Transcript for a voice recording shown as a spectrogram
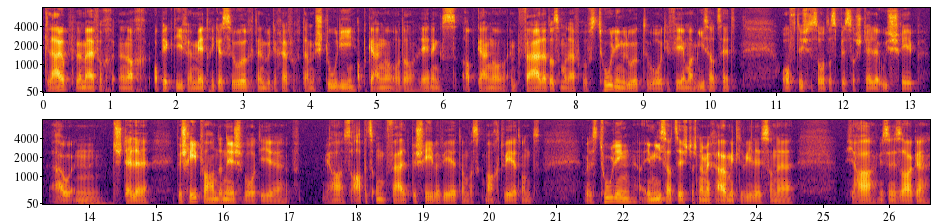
glaube, wenn man einfach nach objektiven Metriken sucht, dann würde ich einfach dem Studienabgänger oder Lehrlingsabgänger empfehlen, dass man einfach aufs Tooling schaut, wo die Firma im Einsatz hat. Oft ist es so, dass bei so Stellenausschreib auch ein Stellenbeschrieb vorhanden ist, wo die, ja, das Arbeitsumfeld beschrieben wird und was gemacht wird und weil das Tooling im Einsatz ist. Das ist nämlich auch mittlerweile so eine, ja, wie soll ich sagen,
